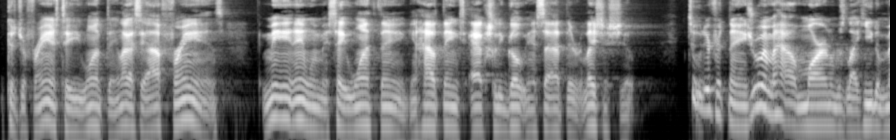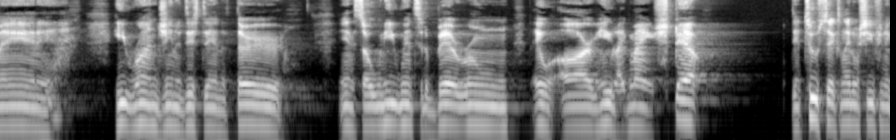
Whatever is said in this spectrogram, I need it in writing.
Because your friends tell you one thing. Like I said, our friends, men and women, say one thing and how things actually go inside their relationship. Two different things. You remember how Martin was like, he the man and he run Gina this, day, and the third. And so when he went to the bedroom, they were arguing. He was like, man, step. Then two seconds later, when she finna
